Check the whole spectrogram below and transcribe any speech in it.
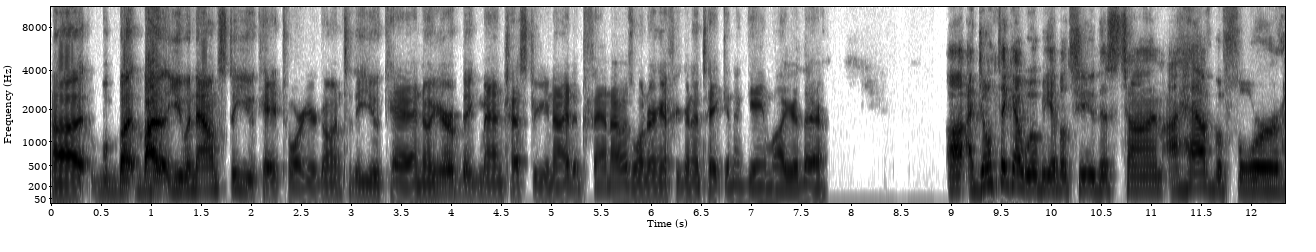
uh, but by you announced a UK tour. You're going to the UK. I know you're a big Manchester United fan. I was wondering if you're going to take in a game while you're there. Uh, I don't think I will be able to this time. I have before.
